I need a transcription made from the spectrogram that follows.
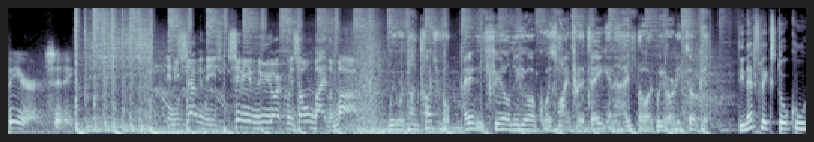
Fear City. In the 70s, city of New York was owned by the mob. We were untouchable. I didn't feel New York was mine for the taking. I thought we already took it. Die Netflix-Doku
